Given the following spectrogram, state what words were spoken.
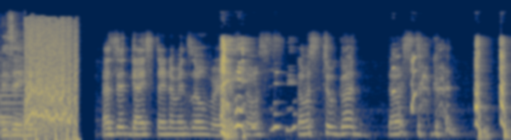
This ain't it. That's it, guys. Tournament's over. That was, that was too good. That was too good.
